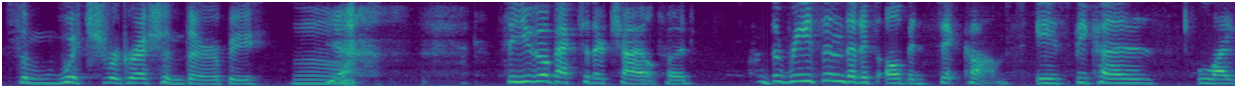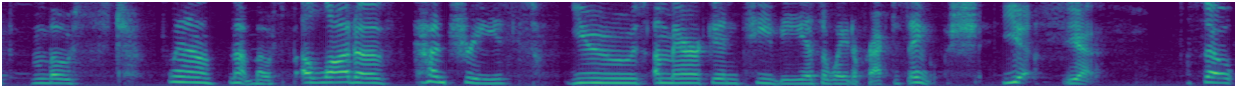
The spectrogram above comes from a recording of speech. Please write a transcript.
Some witch regression therapy. Hmm. Yeah. So you go back to their childhood. The reason that it's all been sitcoms is because, like most, well, not most, a lot of countries use American TV as a way to practice English. Yes. Yes. So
